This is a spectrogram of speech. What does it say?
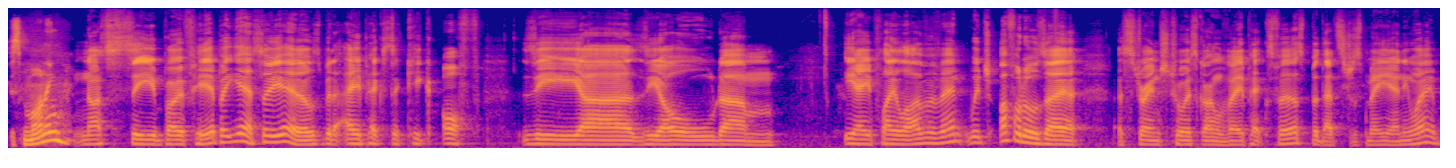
this morning. Nice to see you both here. But yeah, so yeah, there was a bit of Apex to kick off the uh, the old um, EA Play Live event, which I thought it was a a strange choice going with Apex first, but that's just me anyway.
